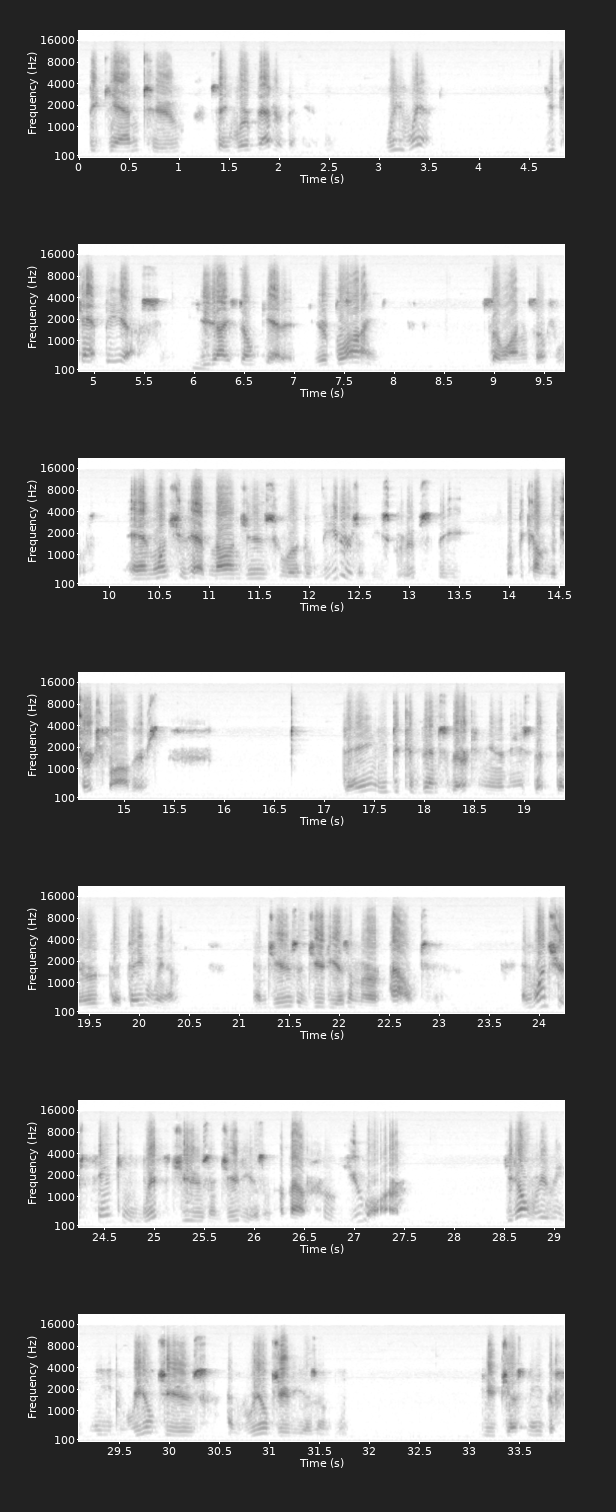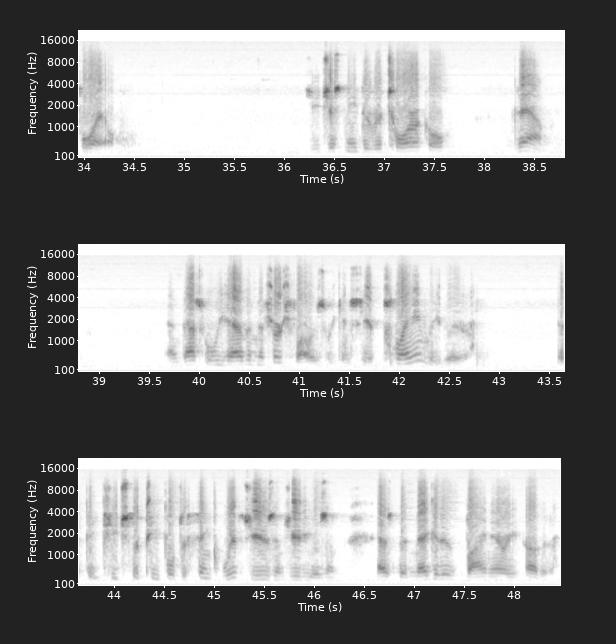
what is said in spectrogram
begin to say, "We're better than you. We win. You can't be us." You guys don't get it. You're blind. So on and so forth. And once you have non-Jews who are the leaders of these groups, the what become the church fathers, they need to convince their communities that they're that they win, and Jews and Judaism are out. And once you're thinking with Jews and Judaism about who you are, you don't really need real Jews and real Judaism. You just need the foil. You just need the rhetorical them. And that's what we have in the church fathers. We can see it plainly there that they teach the people to think with Jews and Judaism as the negative binary other.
